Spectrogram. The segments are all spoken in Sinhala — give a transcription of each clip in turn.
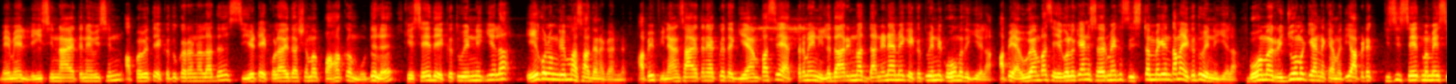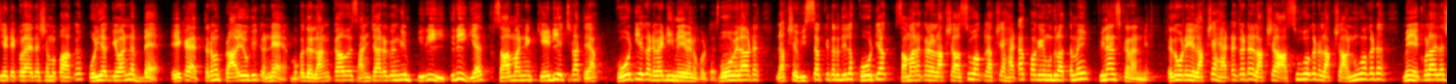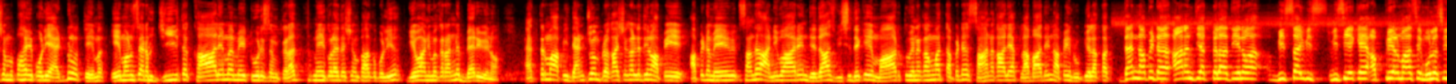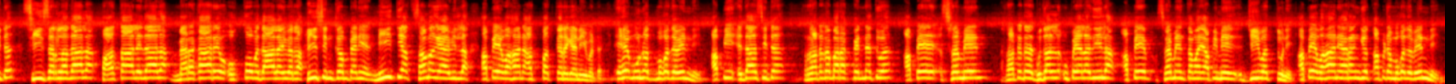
මේ මේ ලීසින් ආයතනය විසින් අප වෙත එකතු කරන ලද 11.5ක මුදල කෙසේද එකතු වෙන්නේ කියලා ඒගොල්ලොන්ගෙන්ම අසා දැනගන්න. අපි ෆිනෑන්ස් ආයතනයක් වෙත ගියන් පස්සේ ඇත්තට මේ නිලධාරීන්වත් දන්නේ නැහැ මේක එකතු වෙන්නේ කොහොමද කියලා. අපි ඇහුවන් පස්සේ ඒගොල්ලෝ කියන්නේ සර් මේක සිස්ටම් එකෙන් තමයි එකතු වෙන්නේ කියලා. බොහොම ඍජුවම කියන්න කැමතියි අපිට කිසිසේත්ම මේ 11.5ක පොලියක් ගෙවන්න බෑ. ඒක ඇත්තටම ප්‍රායෝගික නෑ. මොකද ලංකාව සංචාරකයන්ගෙන් පිරී ඉතිරි ගියත් සාමාන්‍ය KDH රථයක් කෝටියකට වැඩි මේ වෙනකොට බෝ වෙලාවට ලක්ෂ 20ක් විතර දීලා කෝටියක් සමහර කර ලක්ෂ 80ක් ලක්ෂ 60ක් වගේ මුදලක් තමයි ෆිනන්ස් කරන්නේ. එතකොට මේ ලක්ෂ 60කට ලක්ෂ 80කට ලක්ෂ 90කට මේ 11.5 පොලිය ඇඩ්ඩුනොත් එහෙම ඒ මනුස්සයාට ජීවිත කාලෙම මේ ටූරිසම් කරත් මේ 11.5ක පොලිය ගෙවානිම කරන්න බැරි වෙනවා. ඇත්තම අපි දැන්ටුවම් ප්‍රකාශ කරලා තියෙනවා අපේ අපිට මේ සඳහා අනිවාර්යෙන් 2022 මාර්තු වෙනකන්වත් අපිට සහන කාලයක් ලබා දෙන්න අපේ රුපියලක්වත් දැන් අපිට ආරංචියක් වෙලා තියෙනවා 20යි 21 අප්‍රේල් මාසේ මුල සිට සීසර්ලා දාලා පාතාලේ දාලා මැරකාරයෝ ඔක්කොම දාලා ඉවරලා ලීසින් කම්පැනි නීතියත් සමග ඇවිල්ලා අපේ වාහන අත්පත් කර ගැනීමට. එහෙම වුණොත් මොකද වෙන්නේ? අපි එදා සිට රටට බරක් වෙන්නේ නැතුව අපේ ශ්‍රමයෙන් රටට මුදල් උපයලා දීලා අපේ ශ්‍රමයෙන් තමයි අපි මේ ජීවත් වුනේ. අපේ වාහනේ අරන් ගියොත් අපිට මොකද වෙන්නේ?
